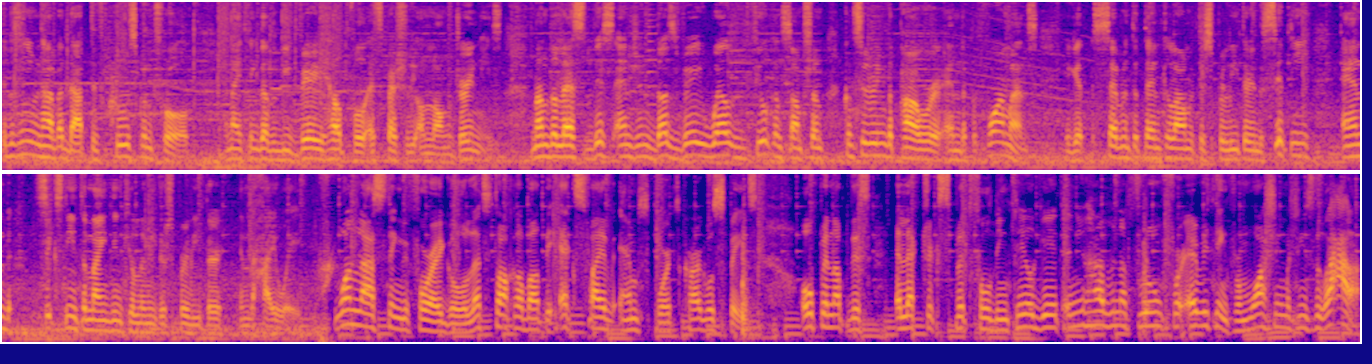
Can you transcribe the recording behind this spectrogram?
it doesn't even have adaptive cruise control and I think that would be very helpful, especially on long journeys. Nonetheless, this engine does very well in fuel consumption considering the power and the performance. You get 7 to 10 kilometers per liter in the city and 16 to 19 kilometers per liter in the highway. One last thing before I go, let's talk about the X5M Sports cargo space. Open up this electric split folding tailgate and you have enough room for everything from washing machines to ah!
